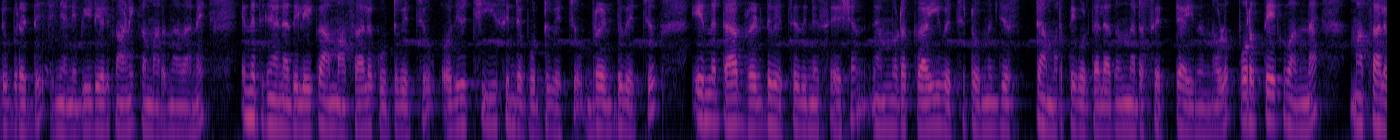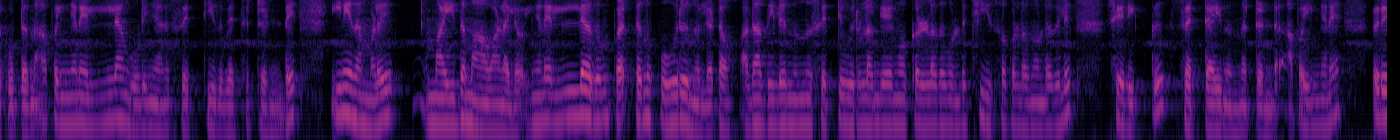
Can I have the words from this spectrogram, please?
ഒരു ബ്രെഡ്. ഞാൻ വീഡിയോയിൽ കാണിക്കാൻ മറന്നതാണ്. എന്നിട്ട് ഞാൻ അതിലേക്ക് ആ മസാല കൂട്ട് വെച്ചു. ഒരു ചീസിന്റെ പൊട്ട് വെച്ചു ബ്രെഡ് വെച്ചു. എന്നിട്ട് ആ ബ്രെഡ് വെച്ചതിന് ശേഷം നമ്മുടെ കൈ വെച്ചിട്ടൊന്ന് ജസ്റ്റ് അമർത്തി കൊടുത്താൽ അതൊന്നിടെ സെറ്റായി നിന്നോളൂ. പുറത്തേക്ക് വന്ന മസാല കൂട്ടുന്ന അപ്പോൾ ഇങ്ങനെ എല്ലാം കൂടി ഞാൻ സെറ്റ് ചെയ്ത് വെച്ചിട്ടുണ്ട്. ഇനി നമ്മൾ മൈദ മാവാണല്ലോ ഇങ്ങനെ എല്ലാതും പെട്ടെന്ന് പോരുമൊന്നുമില്ല കേട്ടോ അത് അതിൽ നിന്ന് സെറ്റ് ഉരുളൻ കേങ്ങൊക്കെ ഉള്ളത് കൊണ്ട് ചീസൊക്കെ ഉള്ളതുകൊണ്ട് അതിൽ ശരിക്ക് സെറ്റായി നിന്നിട്ടുണ്ട്. അപ്പോൾ ഇങ്ങനെ ഒരു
